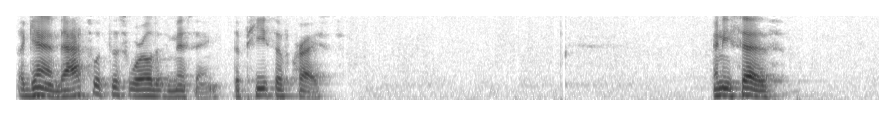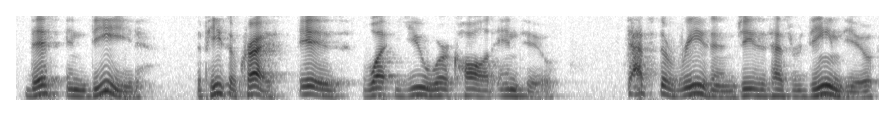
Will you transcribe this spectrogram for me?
Again, that's what this world is missing the peace of Christ. And he says, This indeed, the peace of Christ, is what you were called into. That's the reason Jesus has redeemed you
